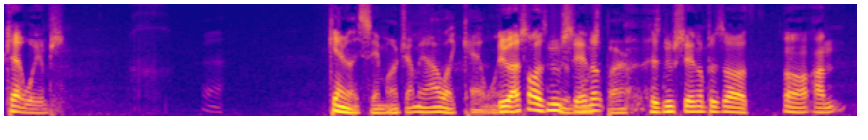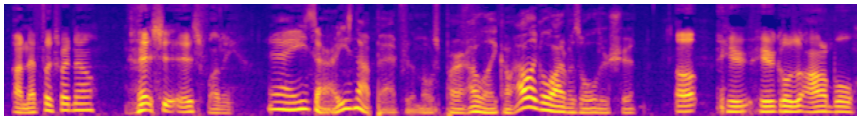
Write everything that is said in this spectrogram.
Katt Williams. Can't really say much. I mean, I like Katt Williams. Dude, I saw his new for the stand most up. part. His new stand up is uh, uh on on Netflix right now. That shit is funny. Yeah, he's alright. He's not bad for the most part. I like him. I like a lot of his older shit. Up here, here goes an honorable,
